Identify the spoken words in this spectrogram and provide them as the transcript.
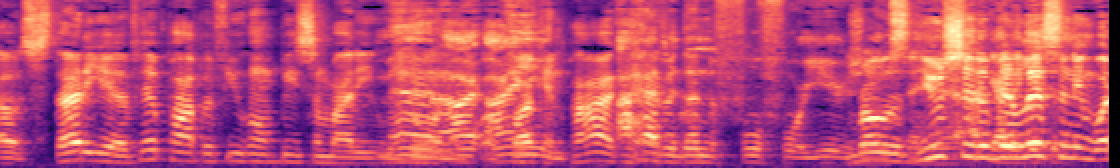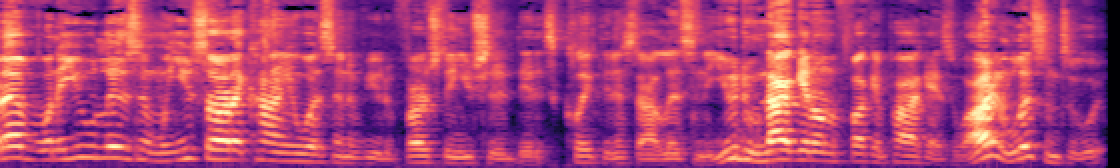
a study of hip hop if you gonna be somebody who's Man, doing a, I, a I fucking podcast. I haven't bro. done the full four years, Bro, know I'm saying? you should have been get the- listening. Whatever, when you listen, when you saw the Kanye West interview, the first thing you should have did is clicked it and start listening. You do not get on the fucking podcast. Well, I didn't listen to it.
